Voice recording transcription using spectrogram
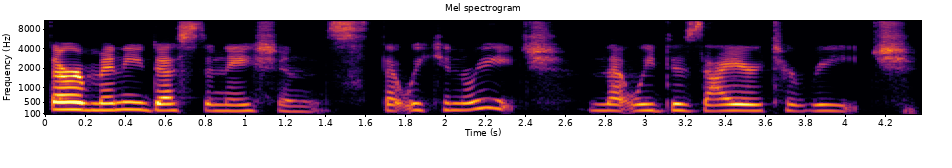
There are many destinations that we can reach and that we desire to reach.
